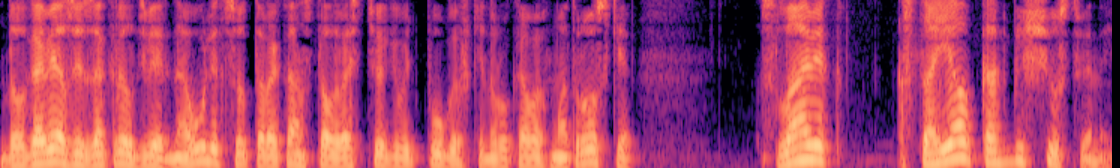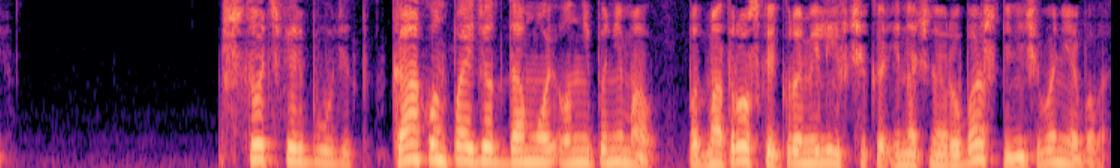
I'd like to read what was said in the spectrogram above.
Долговязый закрыл дверь на улицу, таракан стал расстегивать пуговки на рукавах матроски — Славик стоял как бесчувственный. Что теперь будет? Как он пойдет домой, он не понимал. Под матроской, кроме лифчика и ночной рубашки, ничего не было.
